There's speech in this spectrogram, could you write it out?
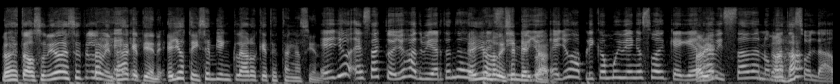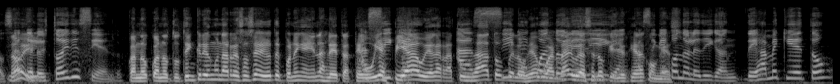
Los Estados Unidos, esa es la ventaja que tienen. Ellos te dicen bien claro qué te están haciendo. ellos, exacto, ellos advierten desde Ellos el lo principio. dicen bien Ellos- claro. ellos aplican muy bien eso de que guerra avisada no mata soldados. O sea, No, te lo estoy diciendo. Cuando, cuando tú te inscribes en una red social, ellos te ponen ahí en las letras. Te voy a espiar, que- voy a agarrar tus datos, me los voy a guardar y voy a hacer lo que yo quiera así con que eso. cuando le digan, déjame quieto,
